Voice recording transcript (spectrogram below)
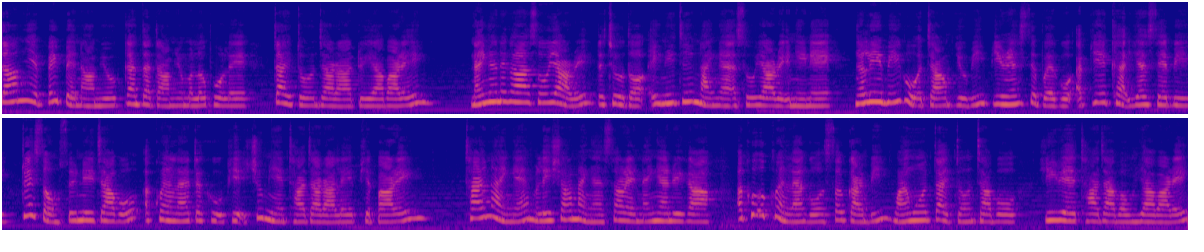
တားမြစ်ပိတ်ပင်တာမျိုးကန့်သက်တာမျိုးမလုပ်ဖို့လဲတိုက်တွန်းကြတာတွေ့ရပါတယ်။ နိုင်ငံတကာအစိုးရတွေတချို့သောအိန္ဒိချင်းနိုင်ငံအစိုးရတွေအနေနဲ့ငလင်ဘီကိုအကြောင်းပြုပြီးပြည်ရင်းစစ်ပွဲကိုအပြစ်ခတ်ရက်စဲပြီးတွစ်ဆုံဆွေးနွေးကြဖို့အခွင့်အလမ်းတစ်ခုအဖြစ်ရှုမြင်ထားကြတာလည်းဖြစ်ပါတယ်။ထိုင်းနိုင်ငံမလေးရှားနိုင်ငံစတဲ့နိုင်ငံတွေကအခုအခွင့်အလမ်းကိုစုပ်ကိုင်ပြီးဝိုင်းဝန်းတိုက်တွန်းကြဖို့ရည်ရွယ်ထားကြပုံရပါတယ်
